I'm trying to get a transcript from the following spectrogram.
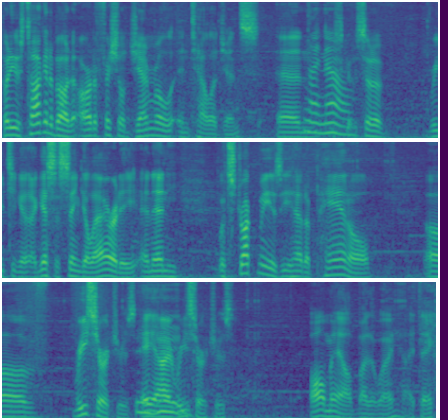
But he was talking about artificial general intelligence and I know. sort of reaching, a, I guess, a singularity. And then he, what struck me is he had a panel of researchers, mm -hmm. AI researchers, all male, by the way, I think.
